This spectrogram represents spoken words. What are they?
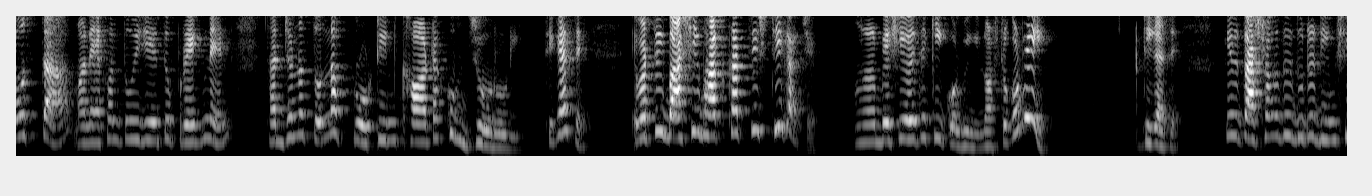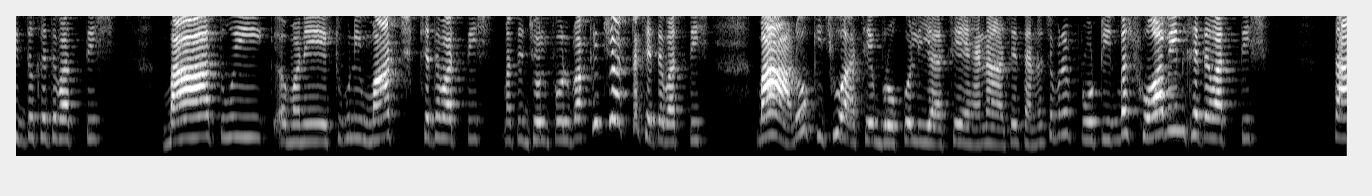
অবস্থা মানে এখন তুই যেহেতু প্রেগনেন্ট তার জন্য তোর না প্রোটিন খাওয়াটা খুব জরুরি, ঠিক আছে? এবার তুই বাসি ভাত খাচ্ছিস, ঠিক আছে? বেশি হয়েছে কি করবি? নষ্ট করবি? ঠিক আছে। কিন্তু তার সঙ্গে তুই দুটো ডিম সিদ্ধ খেতে পারতিস বা তুই মানে একটুখানি মাছ খেতে পারতিস, মাছের ঝোল ফোল বা কিছু একটা খেতে পারতিস বা আরও কিছু আছে ব্রোকলি আছে, হ্যানা আছে, তেন আছে মানে প্রোটিন বা সোয়াবিন খেতে পারতিস। তা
